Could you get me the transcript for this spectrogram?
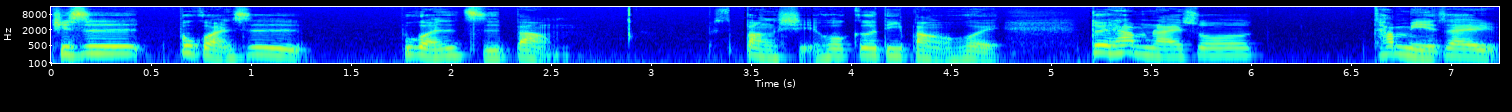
其实不管是不管是职棒、棒协或各地棒委会，对他们来说，他们也在，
